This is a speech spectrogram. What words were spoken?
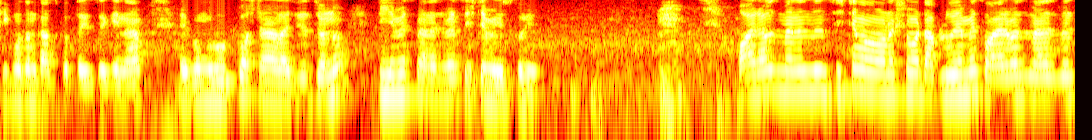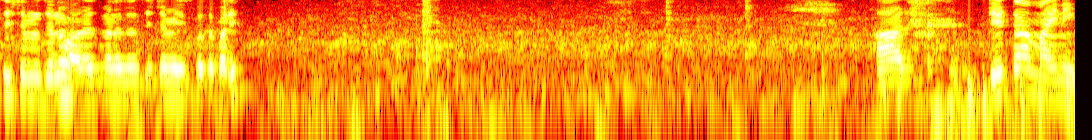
ঠিক মতন কাজ করতেছে কিনা এবং রুট কস্ট অ্যানালাইসিসের জন্য টিএমএস ম্যানেজমেন্ট সিস্টেম ইউজ করি। ওয়ার হাউস ম্যানেজমেন্ট সিস্টেম আমরা অনেক সময় ডাব্লিউএমএস ওয়ার হাউস ম্যানেজমেন্ট সিস্টেমের জন্য ওয়ার হাউস ম্যানেজমেন্ট সিস্টেম ইউজ করতে পারি। আর ডেটা মাইনিং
